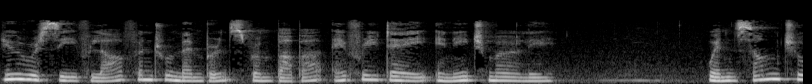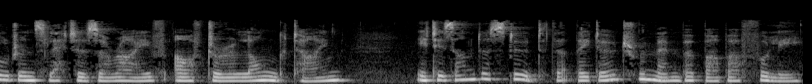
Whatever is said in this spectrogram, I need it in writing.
You receive love and remembrance from Baba every day in each Murli. When some children's letters arrive after a long time, it is understood that they don't remember Baba fully.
